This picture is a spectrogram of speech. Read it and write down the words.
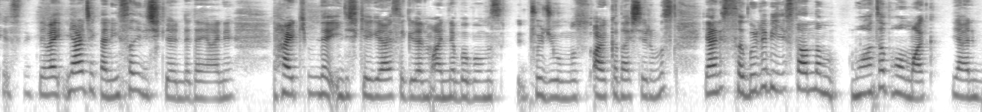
Kesinlikle ve gerçekten insan ilişkilerinde de yani her kimle ilişkiye girerse girelim anne babamız, çocuğumuz, arkadaşlarımız yani sabırlı bir insanla muhatap olmak yani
